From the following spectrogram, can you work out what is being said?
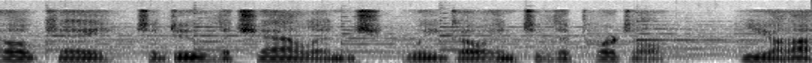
Okay, to do the challenge, we go into the portal. Yeah.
